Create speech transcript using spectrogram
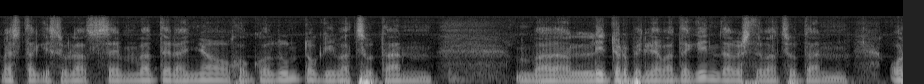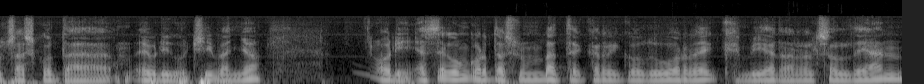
ez dakizula zenbateraino joko dun toki batzutan ba, litro pila batekin, da beste batzutan hotz asko eta euri gutxi, baino hori, ez egon kortasun bat ekarriko du horrek, bihar arraltzaldean,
